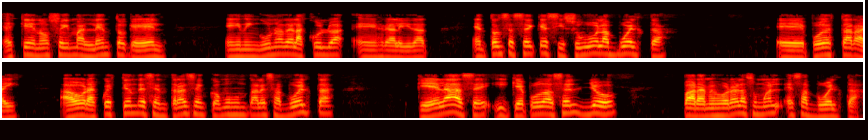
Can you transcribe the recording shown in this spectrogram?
es que no soy más lento que él en ninguna de las curvas en realidad. Entonces sé que si subo las vueltas, eh, puedo estar ahí. Ahora es cuestión de centrarse en cómo juntar esas vueltas que él hace y qué puedo hacer yo para mejorar a sumar esas vueltas.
